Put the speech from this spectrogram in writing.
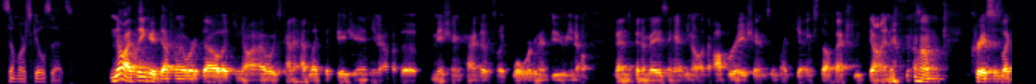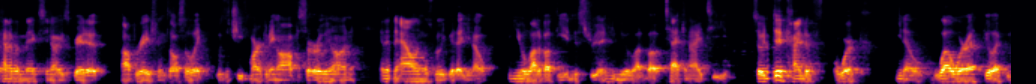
similar skill sets? No i think it definitely worked out. Like you know i always kind of had like the vision you know the mission kind of like what we're going to do you know. Ben's been amazing at you know like operations and like getting stuff actually done. Um Chris is like kind of a mix. You know, he's great at operations. Also, like was the chief marketing officer early on, and then Alan was really good at you know knew a lot about the industry and he knew a lot about tech and IT. So it did kind of work, you know, well where I feel like we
